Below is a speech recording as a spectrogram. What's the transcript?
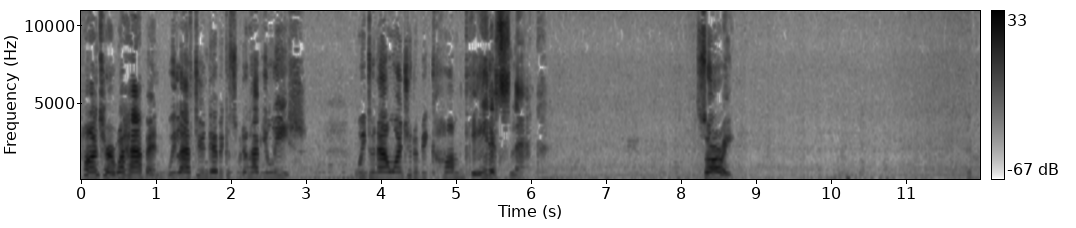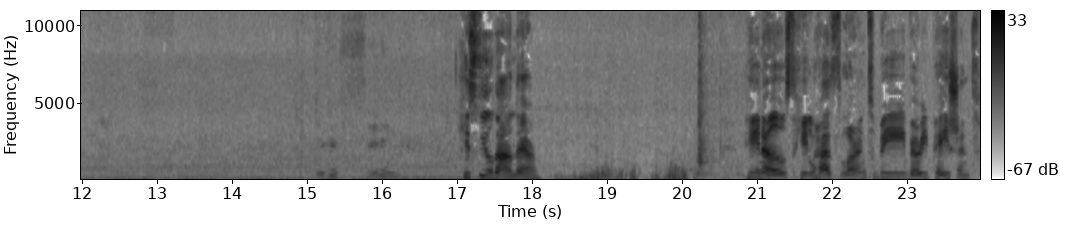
Hunter, what happened? We left you in there because we don't have your leash. We do not want you to become gator snack. Sorry. They're just sitting. He's still down there. He knows. He has learned to be very patient.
